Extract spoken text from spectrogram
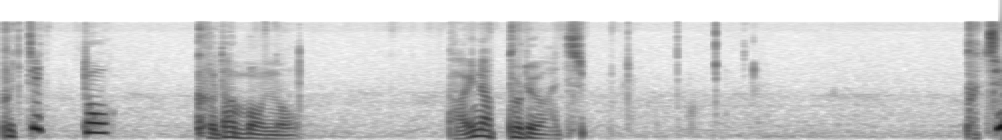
プチッと果物。パイナップル味。プチ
